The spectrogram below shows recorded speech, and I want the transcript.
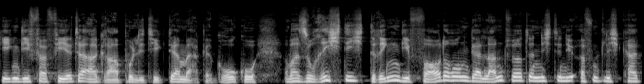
gegen die verfehlte Agrarpolitik der Merkel-GroKo. Aber so richtig dringen die Forderungen der Landwirte Landwirte nicht in die Öffentlichkeit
